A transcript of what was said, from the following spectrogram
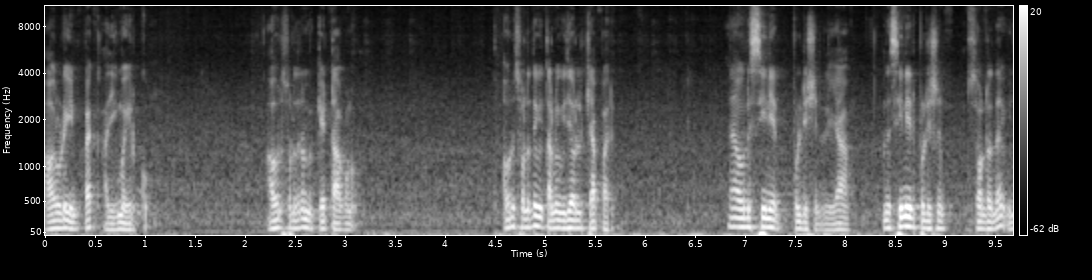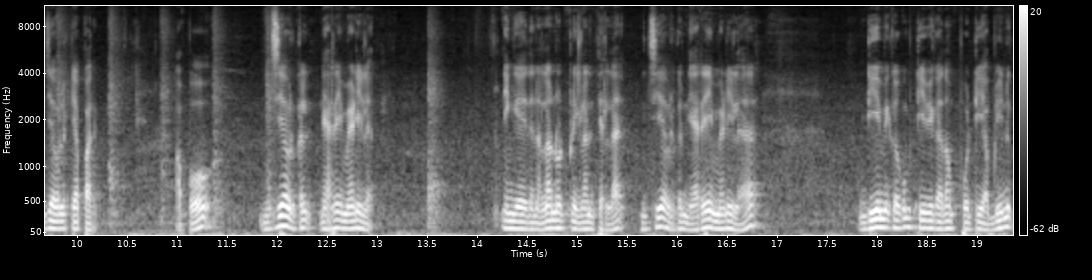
அவருடைய இம்பேக்ட் அதிகமாக இருக்கும். அவர் சொல்கிறத நம்ம கேட்டாகணும். அவர் சொல்கிறதுக்கு தலைவர் விஜயாவில் கேட்பார். ஏன்னா அவர் சீனியர் பொலிட்டிஷியன் இல்லையா? அந்த சீனியர் பொலிட்டிஷியன் சொல்கிறத விஜய் கேட்பார். அப்போது விஜய் அவர்கள் நிறைய மேடையில் நீங்கள் இதை நல்லா நோட் பண்ணிக்கலாம்னு தெரியல. விஜய் அவர்கள் நிறைய மேடையில் டிஎம்கேக்கும் டிவிக்கு தான் போட்டி அப்படின்னு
